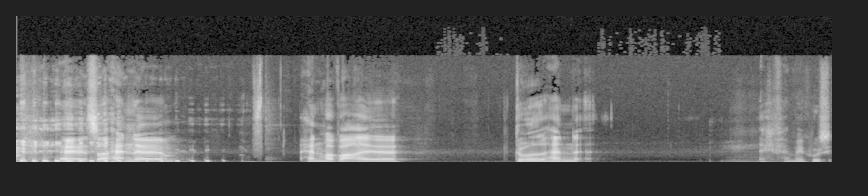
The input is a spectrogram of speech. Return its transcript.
øh, så han, øh, han var bare, øh, du ved, han, jeg kan fandme ikke huske,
